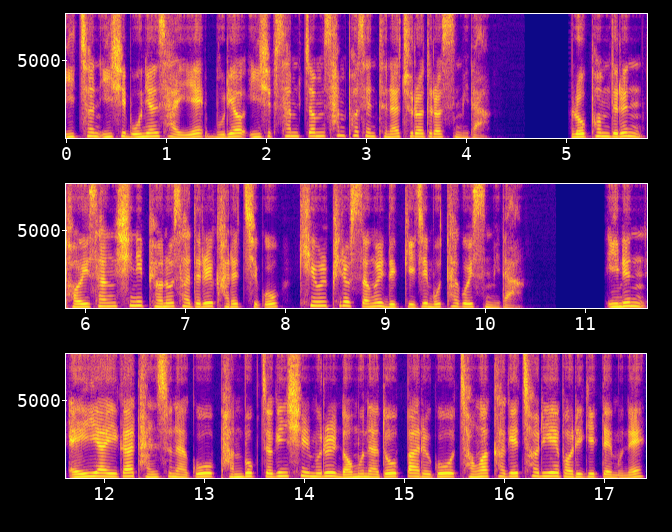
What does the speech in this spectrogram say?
2025년 사이에 무려 23.3%나 줄어들었습니다. 로펌들은 더 이상 신입 변호사들을 가르치고 키울 필요성을 느끼지 못하고 있습니다. 이는 AI가 단순하고 반복적인 실무를 너무나도 빠르고 정확하게 처리해버리기 때문에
